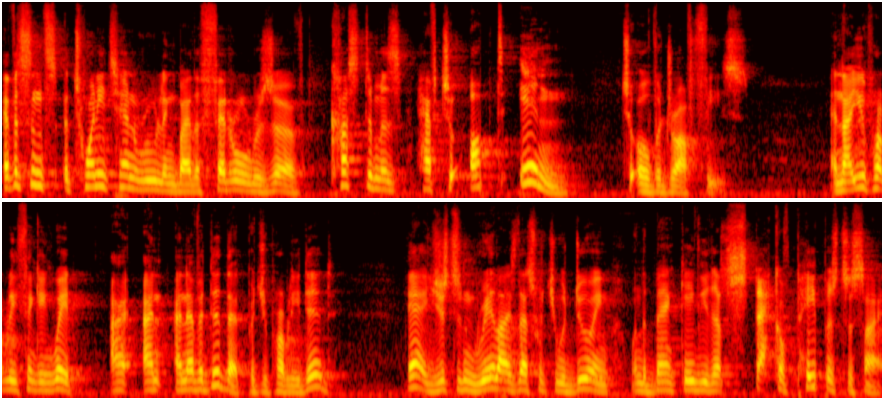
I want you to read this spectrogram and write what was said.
Ever since a 2010 ruling by the Federal Reserve, customers have to opt in to overdraft fees. And now you're probably thinking, wait, I, I, I never did that, but you probably did. Yeah, you just didn't realize that's what you were doing when the bank gave you that stack of papers to sign.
